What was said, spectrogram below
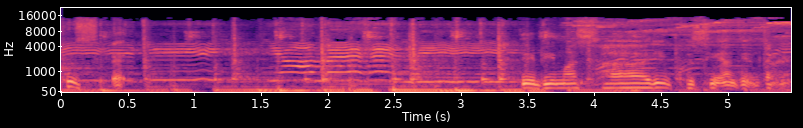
खुश रह देवी माँ सारी खुशियाँ देता है।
